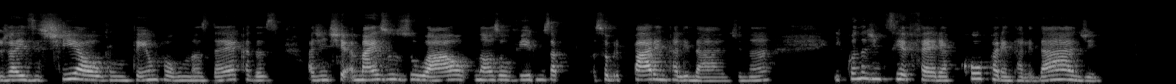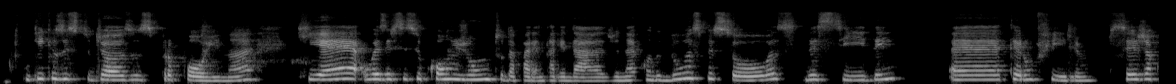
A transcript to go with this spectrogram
já existia há algum tempo, algumas décadas, a gente é mais usual nós ouvirmos a, sobre parentalidade, né? E quando a gente se refere à coparentalidade, o que, que os estudiosos propõem, né? Que é o exercício conjunto da parentalidade, né? Quando duas pessoas decidem é, ter um filho, seja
